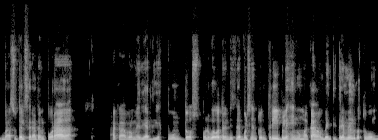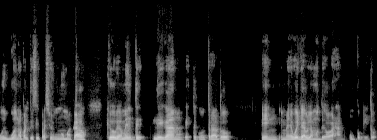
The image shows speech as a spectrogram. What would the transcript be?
va a su tercera temporada acaba de promediar 10 puntos por juego, 37% en triples en Humacao, en 23 minutos tuvo muy buena participación en Humacao, que obviamente le gana este contrato en, en Mayagüez, ya hablamos de Barham un poquito.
